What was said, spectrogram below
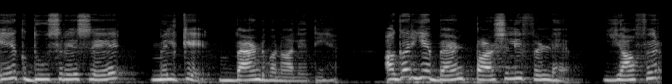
एक दूसरे से मिलके बैंड बना लेती हैं। अगर ये बैंड पार्शली फिल्ड है, या फिर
